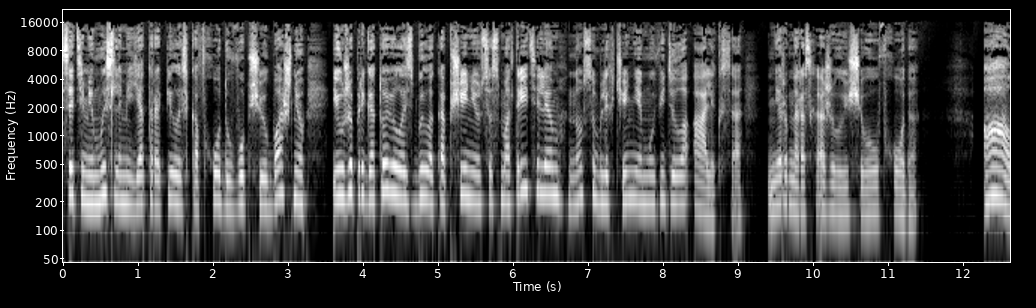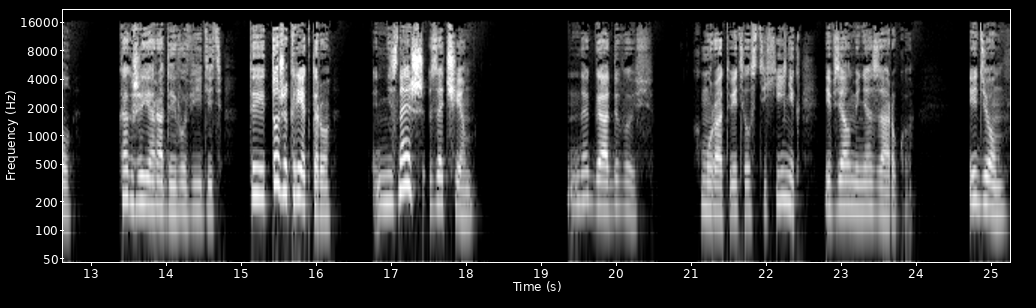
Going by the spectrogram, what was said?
с этими мыслями я торопилась ко входу в общую башню и уже приготовилась было к общению со смотрителем, но с облегчением увидела Алекса, нервно расхаживающего у входа. «Ал! Как же я рада его видеть! Ты тоже к ректору? Не знаешь, зачем?» «Догадываюсь», — хмуро ответил стихийник и взял меня за руку. «Идем,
